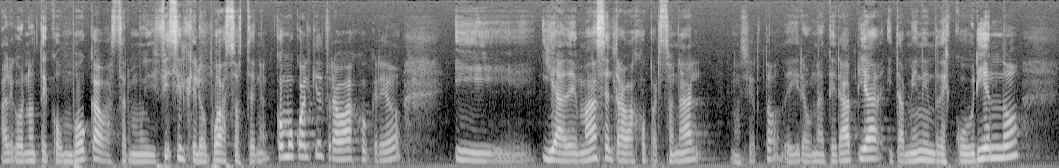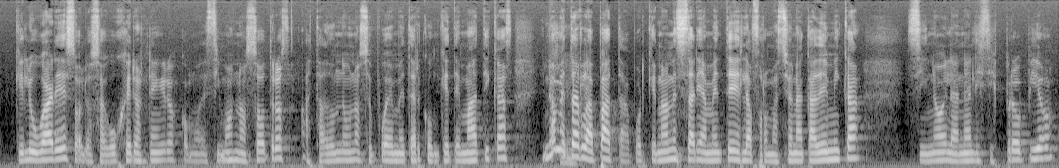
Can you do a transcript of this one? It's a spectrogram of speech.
algo no te convoca, va a ser muy difícil que lo puedas sostener. Como cualquier trabajo, creo. Y, y además el trabajo personal, ¿no es cierto? De ir a una terapia y también ir descubriendo qué lugares o los agujeros negros, como decimos nosotros, hasta dónde uno se puede meter con qué temáticas. Y no meter la pata, porque no necesariamente es la formación académica, sino el análisis propio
